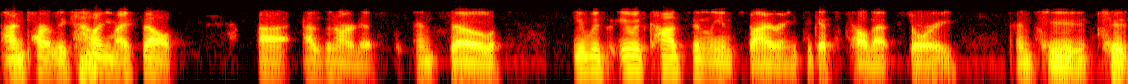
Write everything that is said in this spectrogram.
i'm partly telling myself uh, as an artist. And so it was it was constantly inspiring to get to tell that story and to to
